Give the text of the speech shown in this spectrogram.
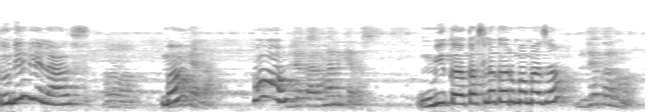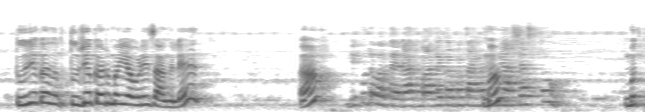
तू नाही गेलास हं. मग? हो. मी क कसलं कर्म माझं? तुझे कर्म? तुझे क तुझे कर्म एवढे चांगले आहेत? हां मी कुठं बताय ना माझे कर्म चांगले मग? मग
